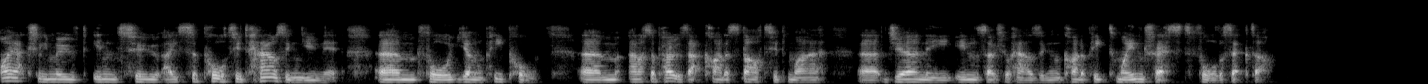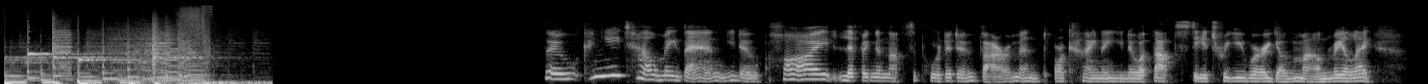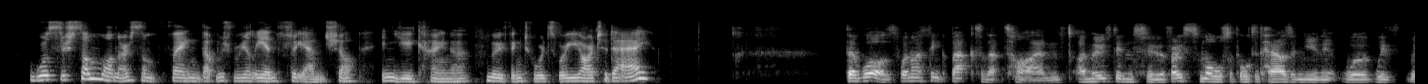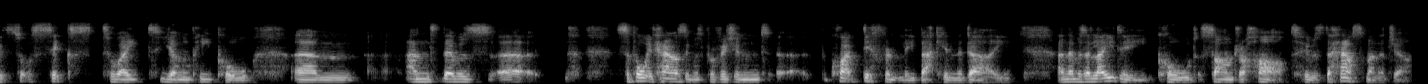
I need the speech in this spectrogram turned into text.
I actually moved into a supported housing unit um, for young people. Um, and I suppose that kind of started my uh, journey in social housing and kind of piqued my interest for the sector. So, can you tell me then, you know, how living in that supported environment, or kind of, you know, at that stage where you were a young man, really, was there someone or something that was really influential in you kind of moving towards where you are today? There was. When I think back to that time, I moved into a very small supported housing unit with with sort of six to eight young people, um, and there was. Uh, supported housing was provisioned uh, quite differently back in the day. And there was a lady called Sandra Hart who was the house manager,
